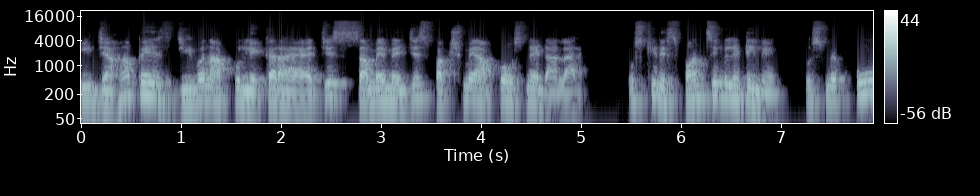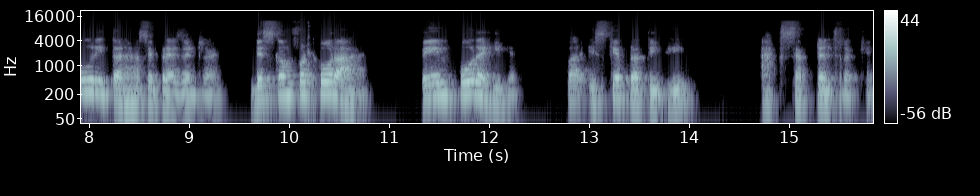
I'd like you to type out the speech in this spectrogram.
कि जहाँ पे जीवन आपको लेकर आया है, जिस समय में, जिस पक्ष में आपको उसने डाला है, उसकी रिस्पॉन्सिबिलिटी लें। उसमें पूरी तरह से प्रेजेंट रहे। डिस्कम्फर्ट हो रहा है पेन हो रही है, पर इसके प्रति भी एक्सेप्टेंस रखें।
